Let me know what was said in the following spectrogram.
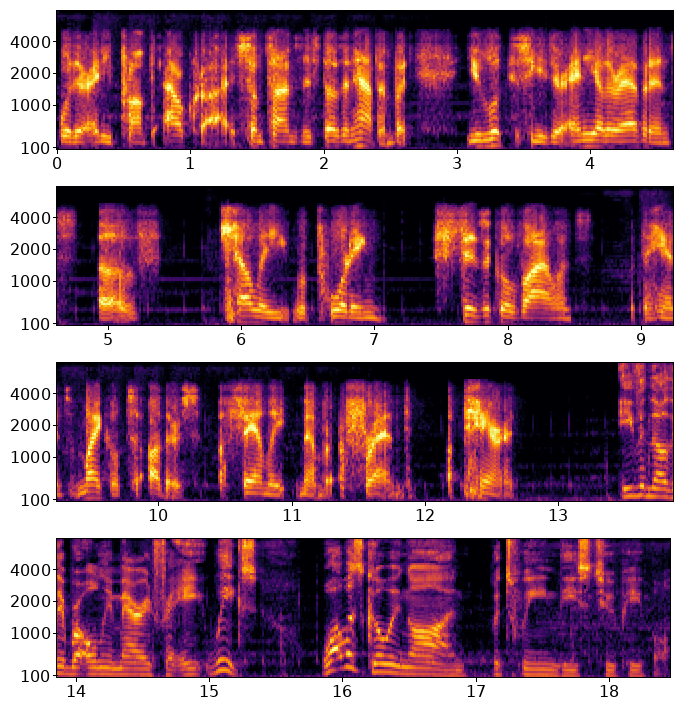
Were there any prompt outcries? Sometimes this doesn't happen, but you look to see is there any other evidence of Kelly reporting physical violence at the hands of Michael to others, a family member, a friend, a parent, even though they were only married for eight weeks. What was going on between these two people?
